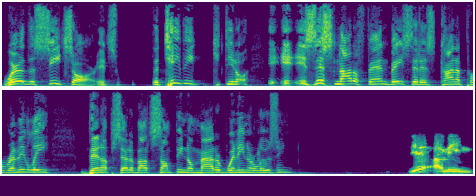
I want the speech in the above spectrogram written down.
where the seats are. It's the TV, you know, is this not a fan base that has kind of perennially been upset about something, no matter winning or losing? Yeah, I mean,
